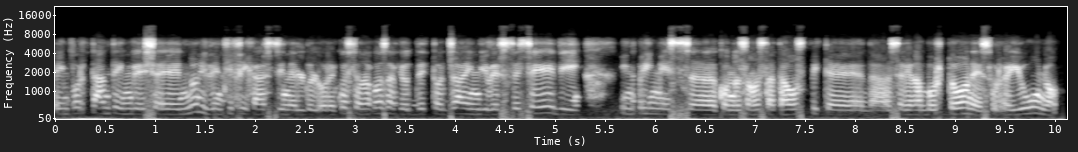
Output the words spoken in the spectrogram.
È importante invece non identificarsi nel dolore. Questa è una cosa che ho detto già in diverse sedi, in primis eh, quando sono stata ospite da Serena Bortone su Rai 1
